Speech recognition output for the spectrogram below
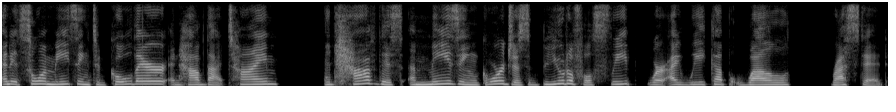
And it's so amazing to go there and have that time and have this amazing, gorgeous, beautiful sleep where I wake up well rested.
